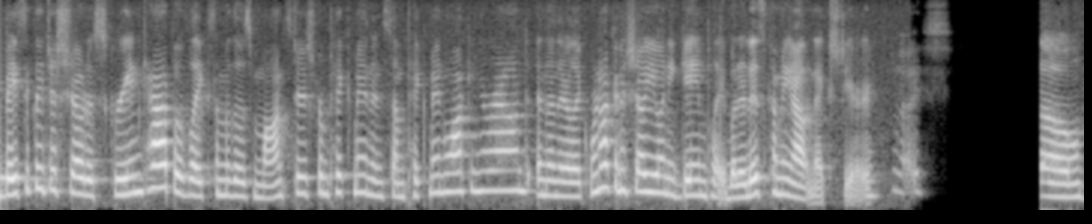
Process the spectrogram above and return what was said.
Basically just showed a screen cap of like some of those monsters from Pikmin and some Pikmin walking around. And then they're like, we're not going to show you any gameplay, but it is coming out next year. Nice. So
